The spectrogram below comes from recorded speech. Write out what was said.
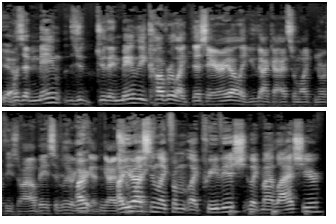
yeah. was it main? Do, do they mainly cover like this area? Like you got guys from like Northeast Ohio, basically, or are you Are- getting guys? Are from, you like, asking like from like previous, like my last year,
